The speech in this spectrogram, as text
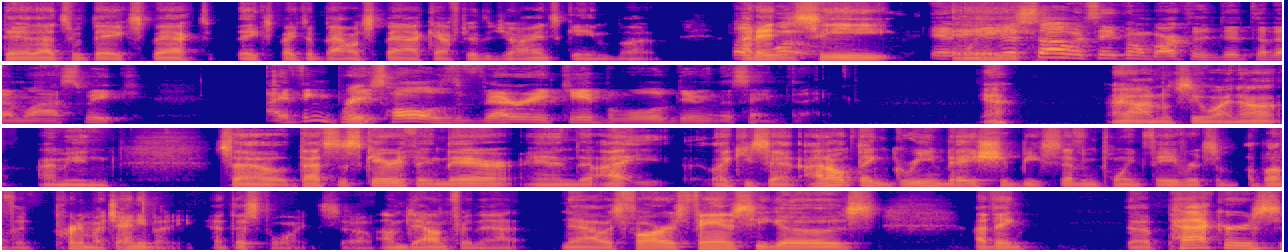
that's what they expect. They expect a bounce back after the Giants game, but like, I didn't what, see. It, a, we just saw what Saquon Barkley did to them last week. I think right. Hall is very capable of doing the same thing. Yeah, I don't see why not. I mean, so that's the scary thing there. And I, like you said, I don't think Green Bay should be seven point favorites above pretty much anybody at this point. So I'm down for that. Now, as far as fantasy goes, I think the Packers,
